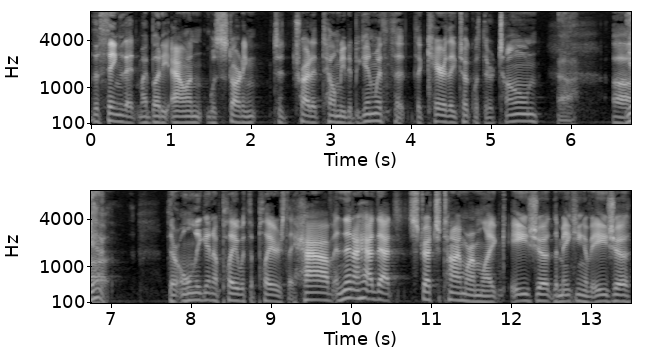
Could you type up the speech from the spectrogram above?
The thing that my buddy Alan was starting to try to tell me to begin with the the care they took with their tone Uh, yeah. they're only going to play with the players they have. And then I had that stretch of time where I'm like, Aja, the making of Aja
